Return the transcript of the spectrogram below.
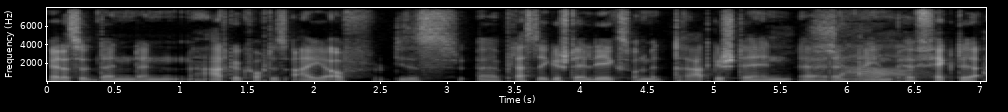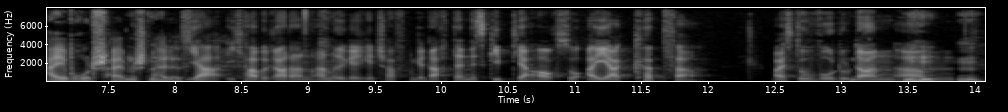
Ja, dass du dein, dein hart gekochtes Ei auf dieses äh, Plastikgestell legst und mit Drahtgestellen äh, dein ja. Ei in perfekte Eibrotscheiben schneidest. Ja, ich habe gerade an andere Gerätschaften gedacht, denn es gibt ja auch so Eierköpfer. Weißt du, wo du dann mhm, ähm, mhm,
